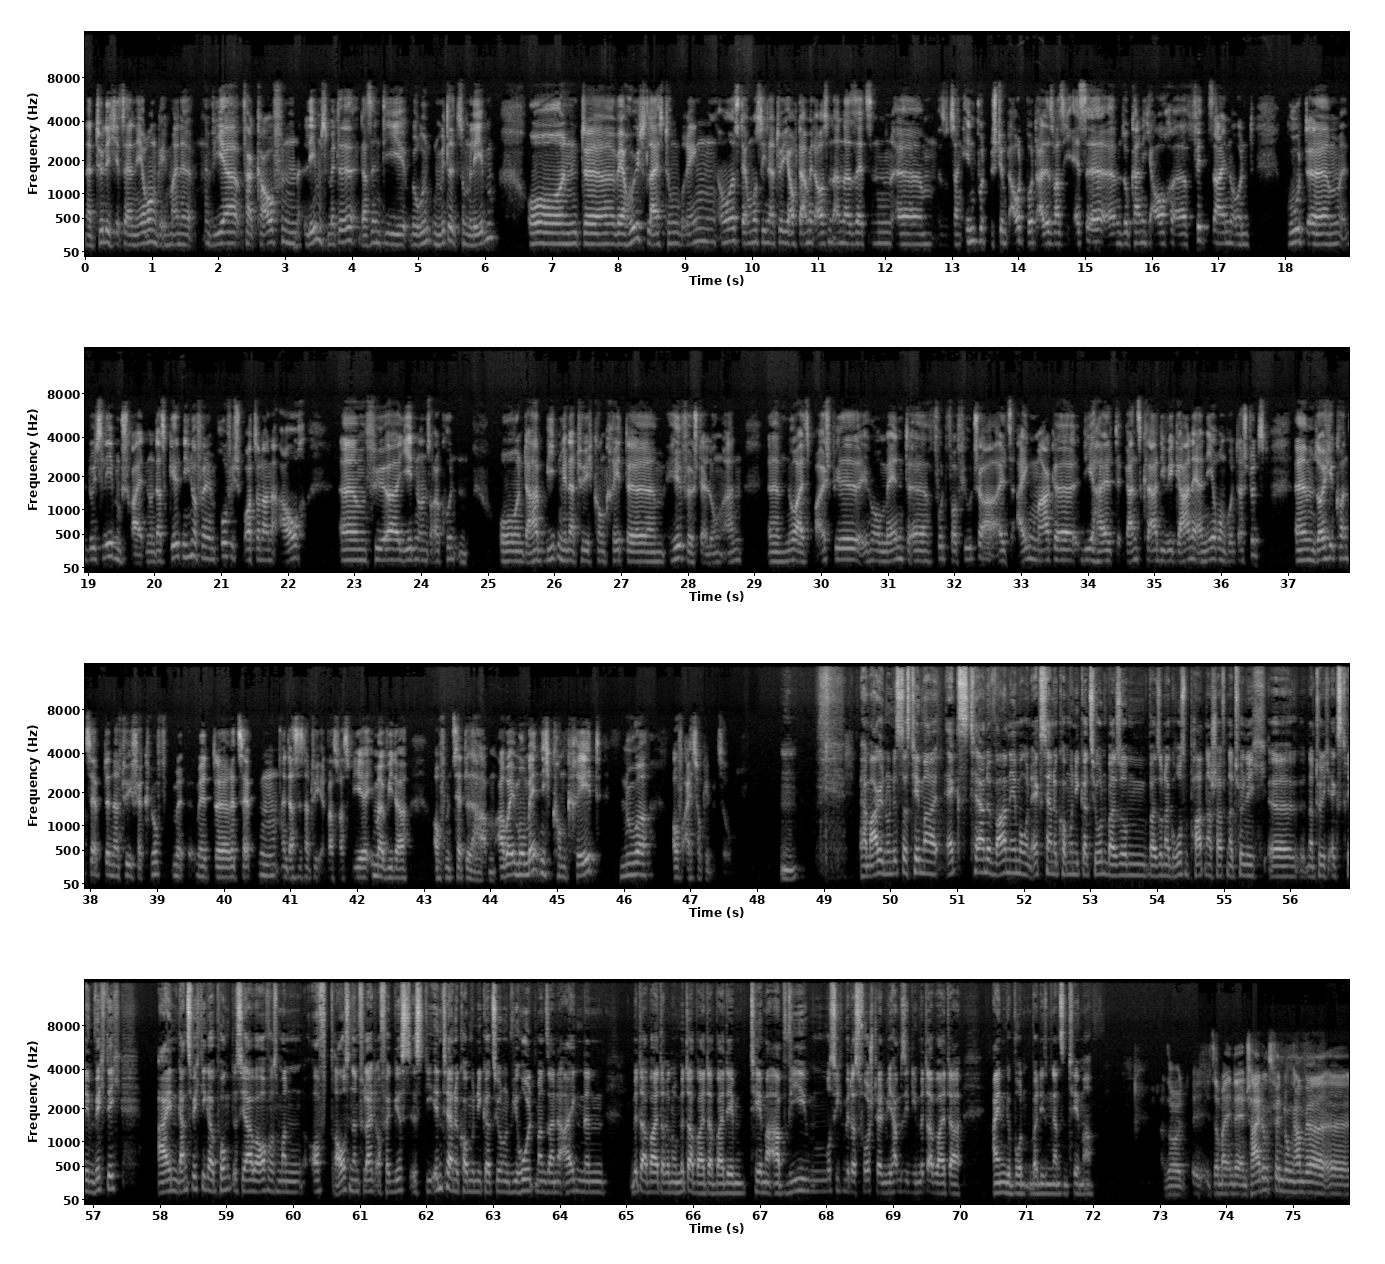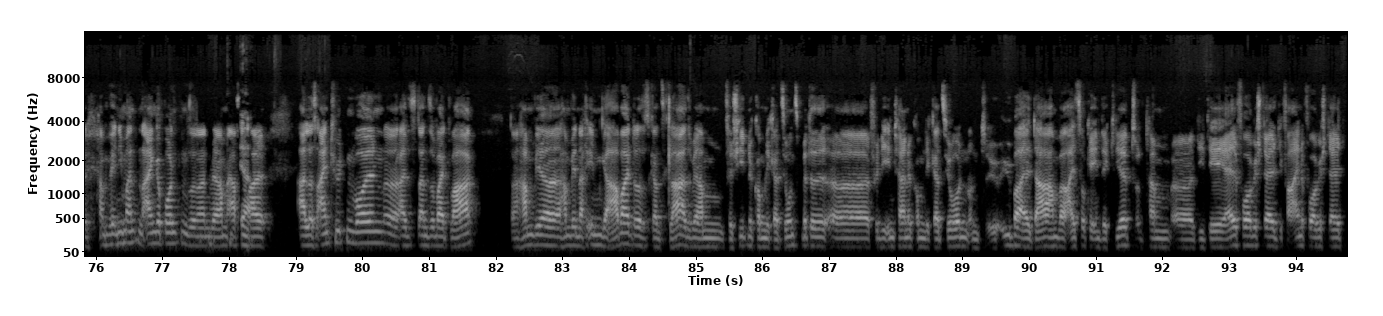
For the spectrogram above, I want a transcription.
Natürlich ist Ernährung, ich meine, wir verkaufen Lebensmittel, das sind die berühmten Mittel zum Leben. Und äh, wer Höchstleistungen bringen muss, der muss sich natürlich auch damit auseinandersetzen, ähm, sozusagen Input bestimmt Output, alles was ich esse, ähm, so kann ich auch äh, fit sein und gut ähm, durchs Leben schreiten. Und das gilt nicht nur für den Profisport, sondern auch ähm, für jeden unserer Kunden. Und da bieten wir natürlich konkrete ähm, Hilfestellungen an, ähm, nur als Beispiel im Moment äh, Food for Future als Eigenmarke, die halt ganz klar die vegane Ernährung unterstützt. Ähm, solche Konzepte natürlich verknüpft mit, mit äh, Rezepten, das ist natürlich etwas, was wir immer wieder auf dem Zettel haben. Aber im Moment nicht konkret nur auf Eishockey bezogen. Mhm. Herr Magel, nun ist das Thema externe Wahrnehmung und externe Kommunikation bei so, einem, bei so einer großen Partnerschaft natürlich, äh, natürlich extrem wichtig. Ein ganz wichtiger Punkt ist ja aber auch, was man oft draußen dann vielleicht auch vergisst, ist die interne Kommunikation und wie holt man seine eigenen Mitarbeiterinnen und Mitarbeiter bei dem Thema ab? Wie muss ich mir das vorstellen? Wie haben Sie die Mitarbeiter eingebunden bei diesem ganzen Thema? Also ich sag mal, in der Entscheidungsfindung haben wir, äh, haben wir niemanden eingebunden, sondern wir haben erstmal ja. alles eintüten wollen, äh, als es dann soweit war. Da haben wir, haben wir nach innen gearbeitet, das ist ganz klar. Also wir haben verschiedene Kommunikationsmittel äh, für die interne Kommunikation und überall da haben wir Eishockey integriert und haben äh, die DEL vorgestellt, die Vereine vorgestellt,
